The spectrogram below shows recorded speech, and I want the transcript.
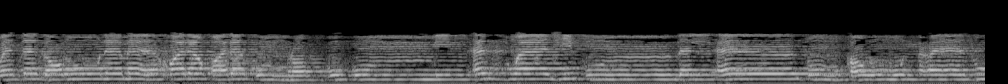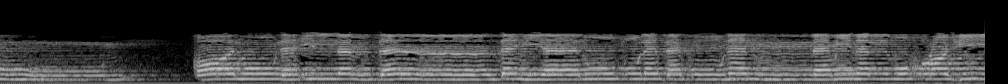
وتذرون ما خلق لكم ربكم من أزواجكم بل أنتم قوم عادون. قالوا لئن لم تنته يا لوط لتكونن من المخرجين.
